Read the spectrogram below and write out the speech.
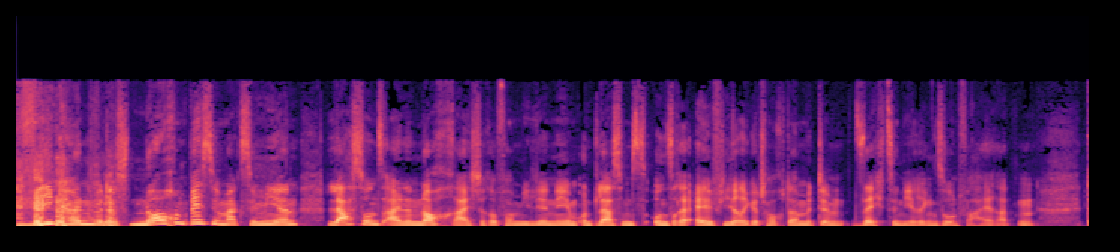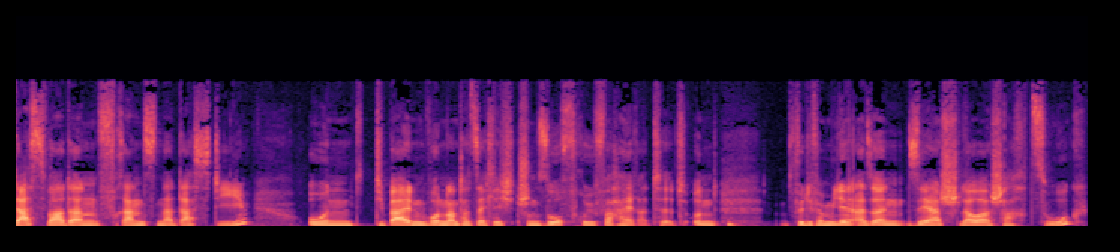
Wie können wir das noch ein bisschen maximieren? Lass uns eine noch reichere Familie nehmen und lass uns unsere elfjährige Tochter mit dem 16-jährigen Sohn verheiraten. Das war dann Franz Nadasti. Und die beiden wurden dann tatsächlich schon so früh verheiratet. Und für die Familien also ein sehr schlauer Schachzug.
